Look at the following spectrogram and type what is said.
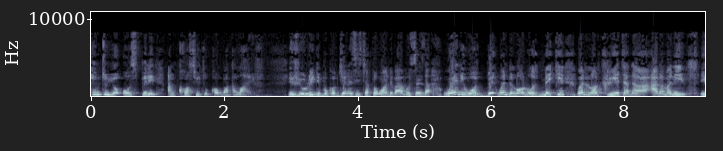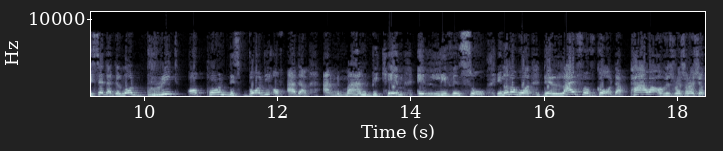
into your own spirit and cause you to come back alive. If you read the book of Genesis chapter 1, the Bible says that when he was, when the Lord was making, when the Lord created uh, Adam and Eve, he said that the Lord breathed upon this body of Adam and man became a living soul. In other words, the life of God, the power of his resurrection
